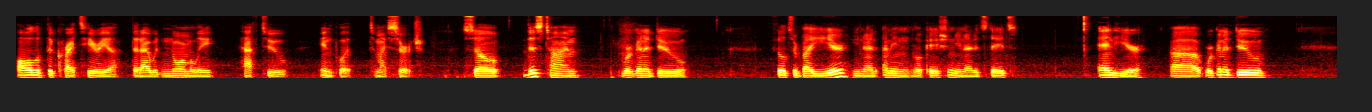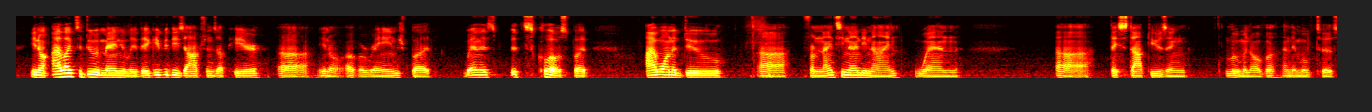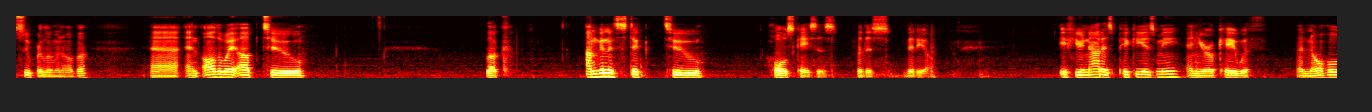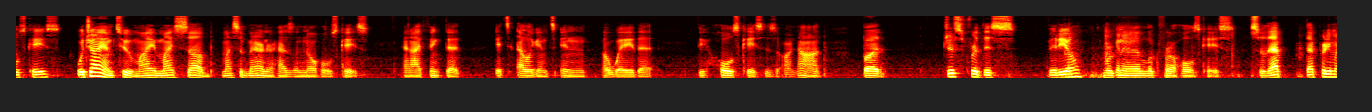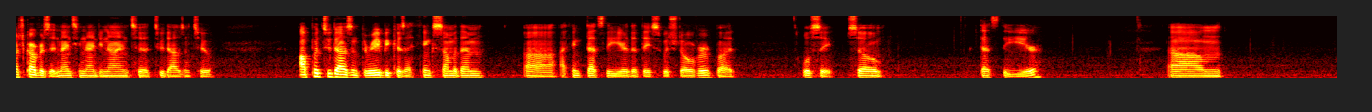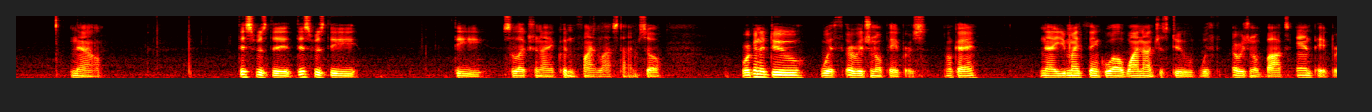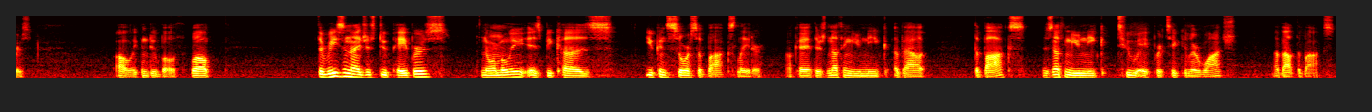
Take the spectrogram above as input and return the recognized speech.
all of the criteria that I would normally have to input to my search. So this time we're gonna do filter by year, United I mean location, United States, and year. Uh, we're gonna do you know, I like to do it manually. They give you these options up here, uh, you know, of a range, but and it's it's close, but I want to do uh, from 1999 when uh, they stopped using Luminova and they moved to Super Luminova, uh, and all the way up to. Look, I'm gonna stick to holes cases for this video. If you're not as picky as me and you're okay with a no holes case, which I am too, my my sub my Submariner has a no holes case, and I think that it's elegant in a way that the holes cases are not. But just for this video, we're gonna look for a holes case. So that that pretty much covers it, 1999 to 2002. I'll put 2003 because I think some of them, uh, I think that's the year that they switched over, but we'll see. So that's the year. Um, now, this was the this was the the selection I couldn't find last time. So we're gonna do with original papers, okay? Now you might think, well, why not just do with original box and papers? Oh, we can do both. Well, the reason I just do papers normally is because you can source a box later, okay? There's nothing unique about the box. There's nothing unique to a particular watch about the box.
